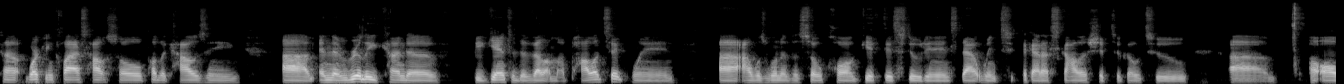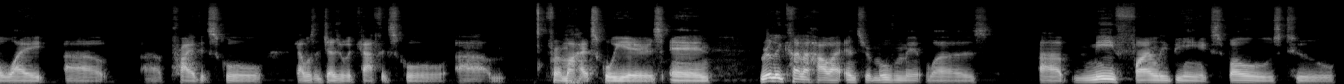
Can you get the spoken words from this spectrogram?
kind of working class household, public housing, um, and then really kind of began to develop my politic when uh, I was one of the so-called gifted students that went to, that got a scholarship to go to um, an all-white uh, uh, private school that was a Jesuit Catholic school um, for my high school years, and really kind of how I entered movement was uh, me finally being exposed to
